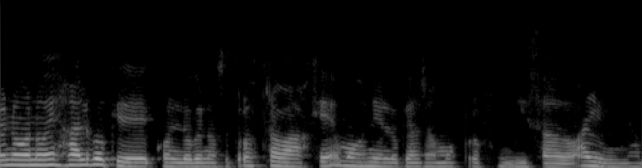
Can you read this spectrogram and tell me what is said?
Pero no, no es algo que con lo que nosotros trabajemos ni en lo que hayamos profundizado. Hay una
